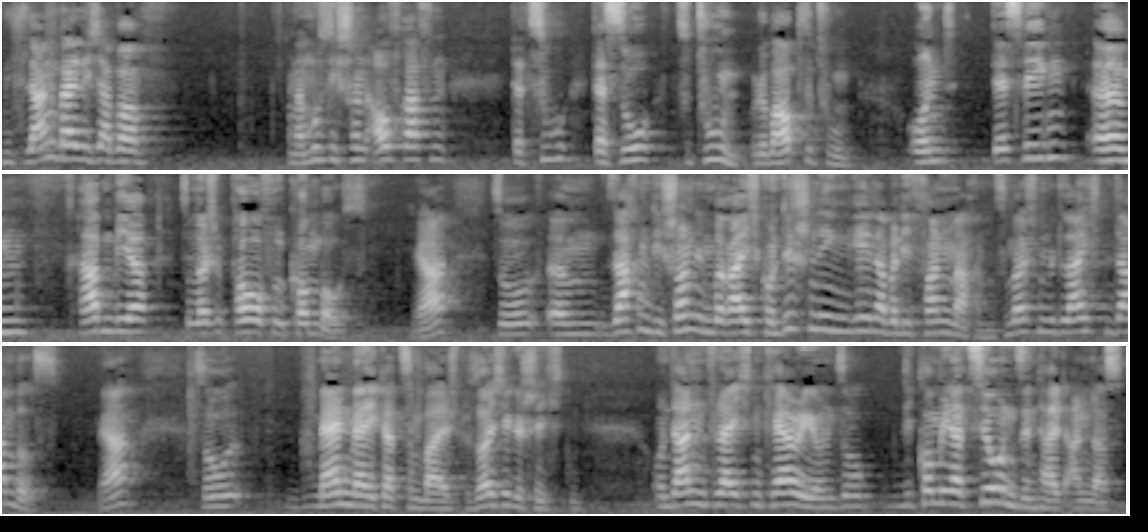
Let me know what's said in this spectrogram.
nicht langweilig, aber man muss sich schon aufraffen dazu, das so zu tun oder überhaupt zu tun. Und deswegen ähm, haben wir zum Beispiel Powerful Combos. Ja? So ähm, Sachen, die schon im Bereich Conditioning gehen, aber die Fun machen. Zum Beispiel mit leichten Dumbbells. Ja? So Manmaker zum Beispiel, solche Geschichten. Und dann vielleicht ein Carry und so. Die Kombinationen sind halt anders.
